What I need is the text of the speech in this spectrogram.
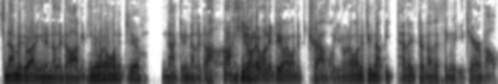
So now I'm going to go out and get another dog. And you know what I wanted to do? Not get another dog. you know what I want to do? I wanted to travel. You know what I want to do? Not be tethered to another thing that you care about.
